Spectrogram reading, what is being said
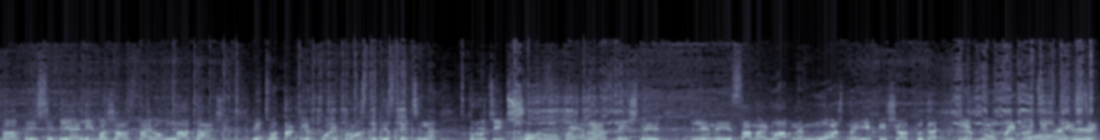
а, при себе, либо же оставил на даче. Ведь вот так легко и просто действительно вкрутить шурупы различной длины. И самое главное, можно их еще оттуда легко Ой, вместе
